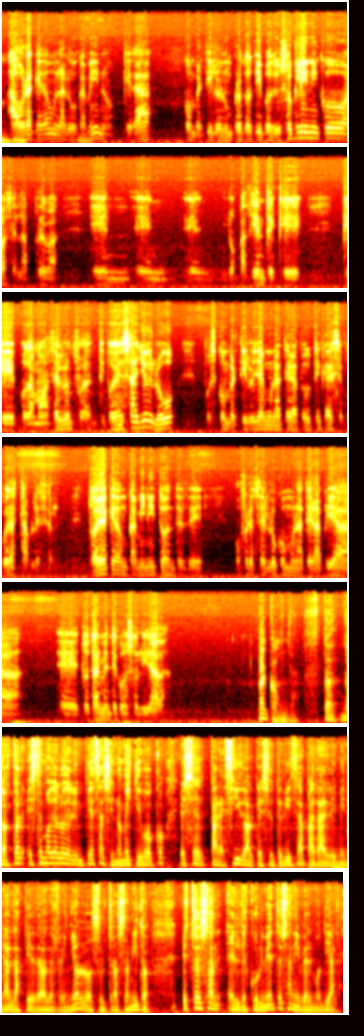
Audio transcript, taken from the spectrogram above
Ahora queda un largo camino, queda convertirlo en un prototipo de uso clínico, hacer las pruebas en, los pacientes que, que, podamos hacerlo en tipo de ensayo y luego pues convertirlo ya en una terapéutica que se pueda establecer todavía queda un caminito antes de ofrecerlo como una terapia eh, totalmente consolidada. Paco. Doctor, este modelo de limpieza, si no me equivoco, es el parecido al que se utiliza para eliminar las piedras del riñón, los ultrasonidos. Esto es el descubrimiento es a nivel mundial.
